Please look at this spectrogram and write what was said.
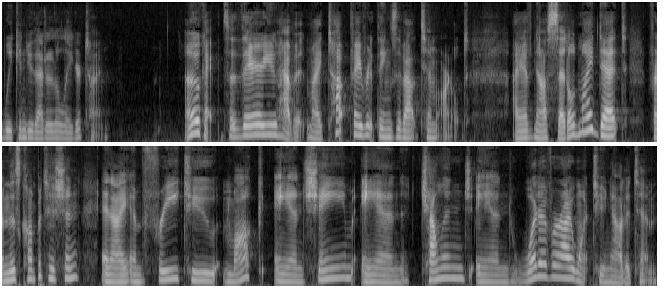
we can do that at a later time. Okay, so there you have it my top favorite things about Tim Arnold. I have now settled my debt from this competition and I am free to mock and shame and challenge and whatever I want to now to Tim.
